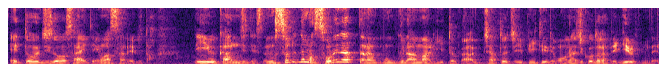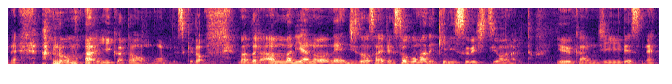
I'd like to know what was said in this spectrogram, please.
えっと、自動採点はされると。っていう感じです。それでもそれだったらもう Grammarly とかチャット GPT でも同じことができるんでね、あの、まあいいかとは思うんですけど、まあだからあんまりあのね、自動採点そこまで気にする必要はないという感じですね。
